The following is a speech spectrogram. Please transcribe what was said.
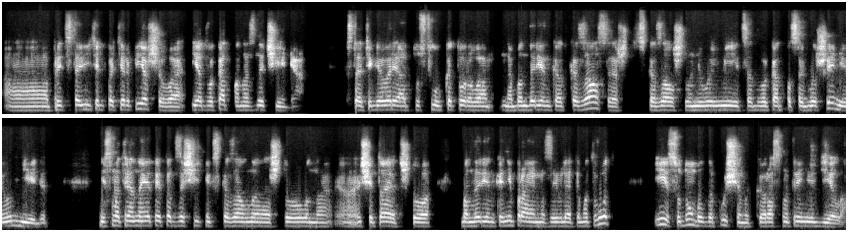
а, представитель потерпевшего и адвокат по назначению. Кстати говоря, от услуг которого Бондаренко отказался, сказал, что у него имеется адвокат по соглашению, он едет. Несмотря на это, этот защитник сказал, э, что он э, считает, что Бондаренко неправильно заявляет им отвод, и судом был допущен к рассмотрению дела.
